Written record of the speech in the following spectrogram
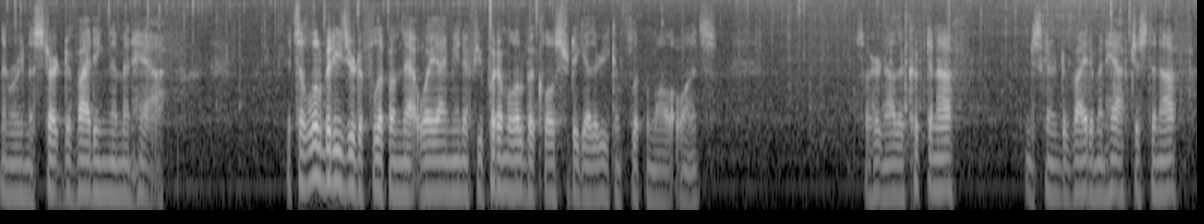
Then we're going to start dividing them in half. It's a little bit easier to flip them that way. I mean, if you put them a little bit closer together, you can flip them all at once. So here now they're cooked enough. I'm just going to divide them in half just enough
